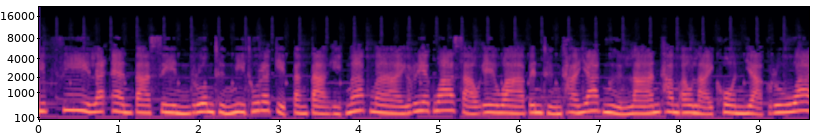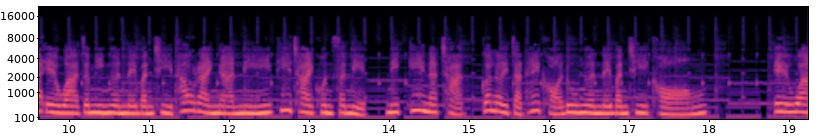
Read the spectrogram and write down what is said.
ทิฟฟี่และแอนตาซิน รวมถึงมีธุรกิจต่างๆ อีกมากมาย เรียกว่าสาวเอวาเป็นถึงทายาทหมื่นล้านทำเอาหลายคนอยากรู้ว่าเอวาจะมีเงินในบัญชีเท่ารายงานนี้พี่ชายคนสนิท นิกกี้นชัดก็เลยจัดให้ขอดูเงินในบัญชีของ เอวา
